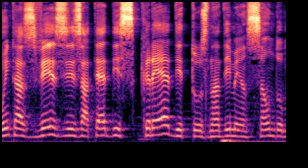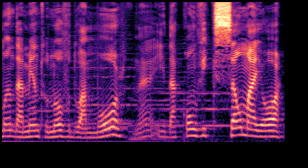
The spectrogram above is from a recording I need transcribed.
muitas vezes até descréditos na dimensão do mandamento novo do amor né, e da convicção maior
